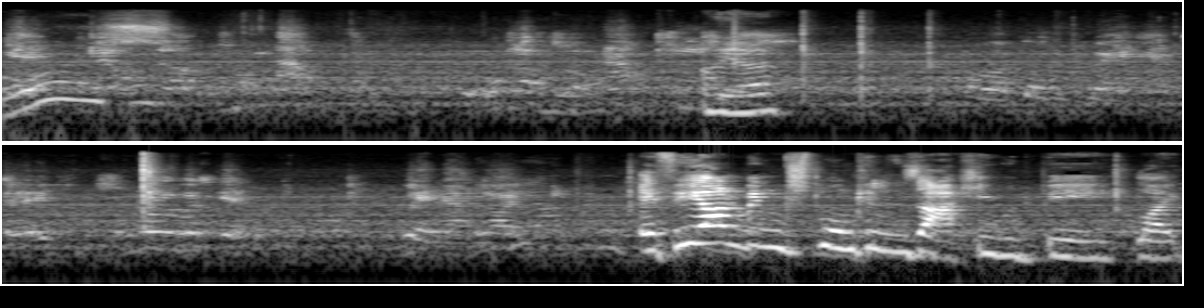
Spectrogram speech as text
win and like If he hadn't been spawn killing Zach, he would be like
